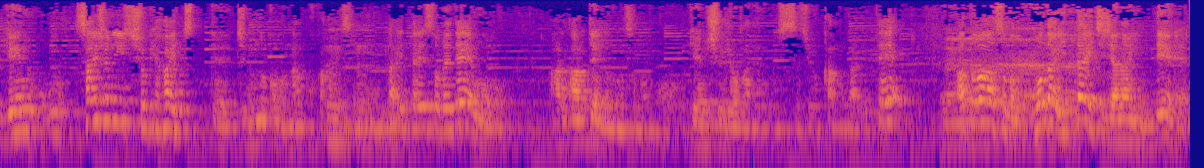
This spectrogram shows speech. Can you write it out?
うゲーム最初に初期配置って自分のコマ何個か配置するうんうんうん。大体それでもうある程度のそのゲーム終了までの道筋を考えてへー。あとはその問題は1対1じゃないんで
